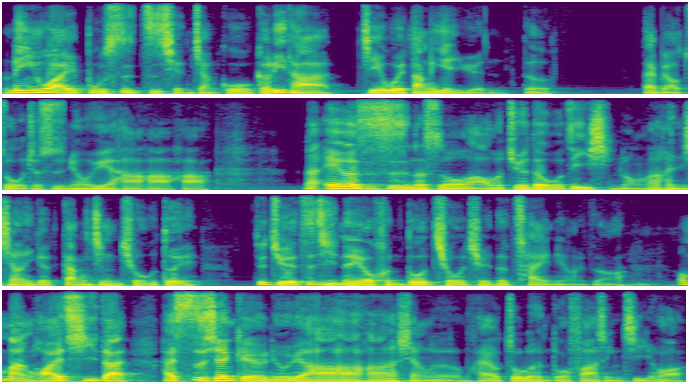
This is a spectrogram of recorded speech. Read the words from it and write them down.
另外一部是之前讲过格丽塔结为当演员的代表作，就是《纽约哈哈哈》。那 A 二十四那时候啊，我觉得我自己形容它很像一个刚进球队就觉得自己能有很多球权的菜鸟，你知道吗？我满怀期待，还事先给了纽约哈哈哈想了，还要做了很多发行计划。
